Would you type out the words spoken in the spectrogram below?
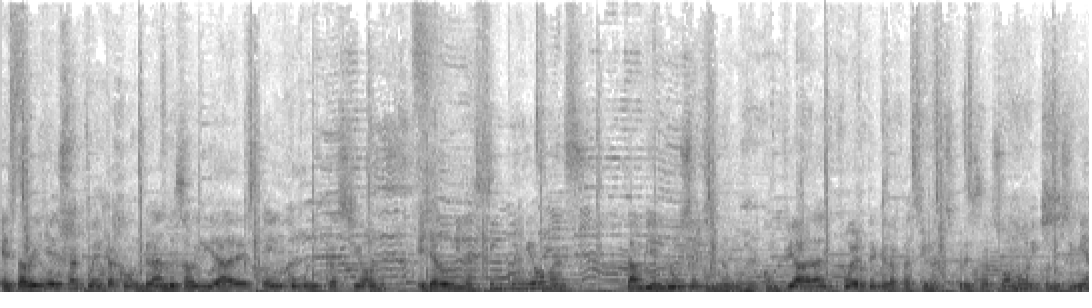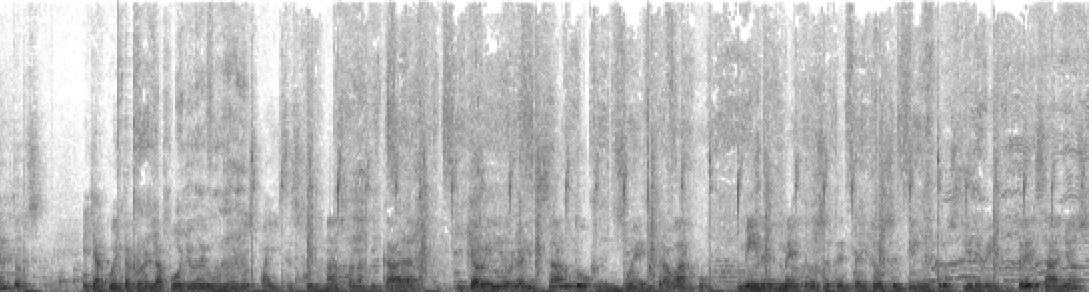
Esta belleza cuenta con grandes habilidades en comunicación, ella domina cinco idiomas. También luce como una mujer confiada y fuerte que le apasiona expresar su amor y conocimientos. Ella cuenta con el apoyo de uno de los países con más fanaticada y que ha venido realizando un buen trabajo. Mide un metro 72 centímetros, tiene 23 años,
